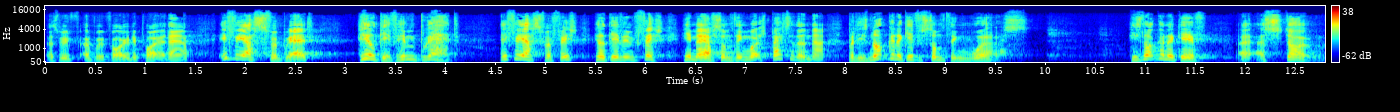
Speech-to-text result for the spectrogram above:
as we've, as we've already pointed out, if he asks for bread, he'll give him bread. If he asks for fish, he'll give him fish. He may have something much better than that, but he's not going to give something worse. He's not going to give a, a stone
